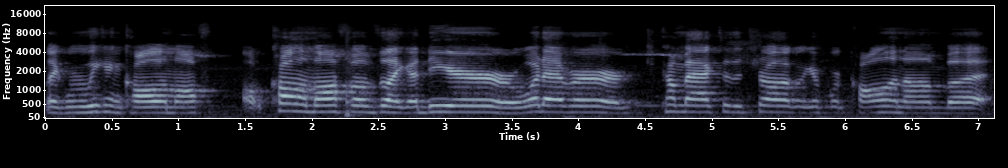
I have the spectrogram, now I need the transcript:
like where we can call them off. Call them off of like a deer or whatever, or to come back to the truck, like if we're calling them. But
